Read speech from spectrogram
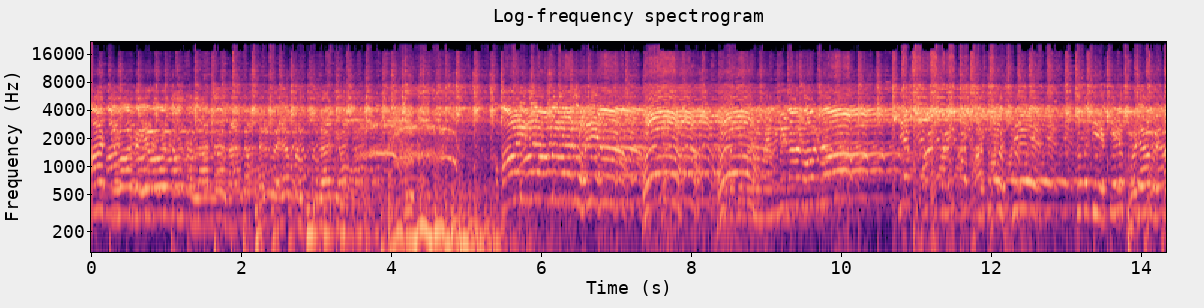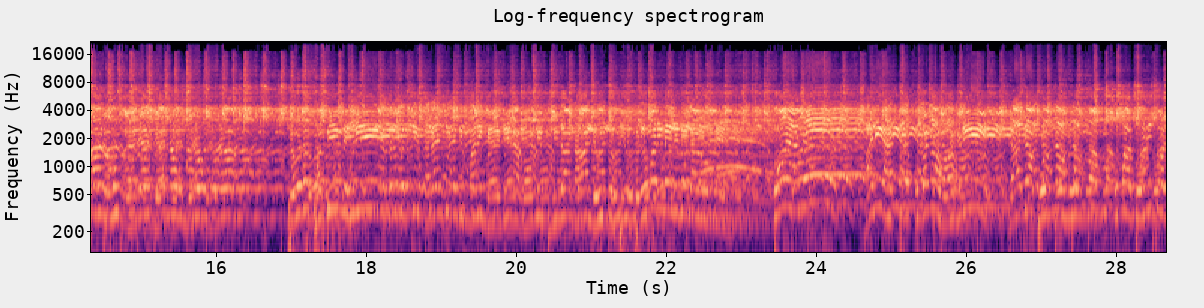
માં કેવા ગયો? તમને લાતા લાતા ફરી ગયા પણ ગુજરાતી અમારી મેલી અગરબત્તી કરાય તો કદી મારી મેરડીના નામની પૂજા ના લેવું તો થયું પડ્યો રાજા ભોજના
